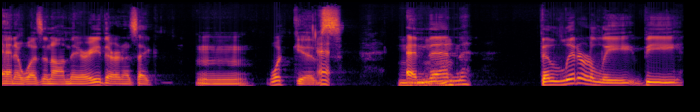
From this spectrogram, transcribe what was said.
and it wasn't on there either. And I was like, mm, what gives? And then the literally the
